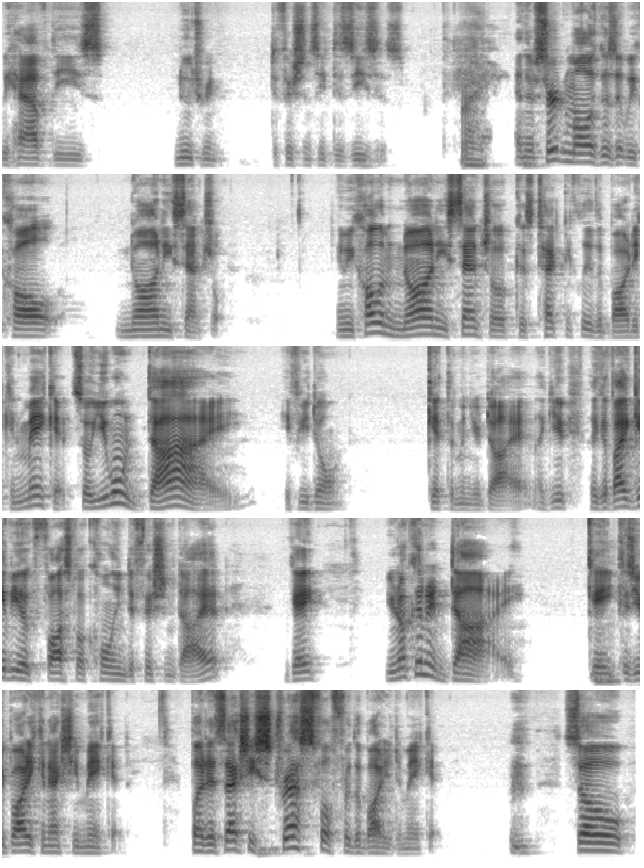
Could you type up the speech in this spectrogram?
we have these nutrient deficiency diseases. Right. And there's certain molecules that we call non-essential. And we call them non-essential because technically the body can make it. So you won't die if you don't get them in your diet. Like you like if I give you a phosphatidylcholine deficient diet, okay, you're not going to die, okay, mm. because your body can actually make it. But it's actually stressful for the body to make it. so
